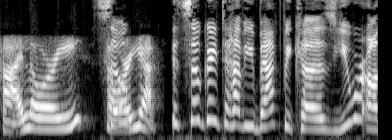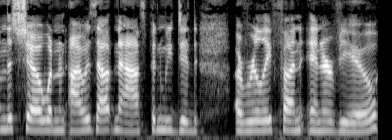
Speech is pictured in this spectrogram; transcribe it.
Hi, Laurie. So, How are you? It's so great to have you back because you were on the show when I was out in Aspen. We did a really fun interview.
